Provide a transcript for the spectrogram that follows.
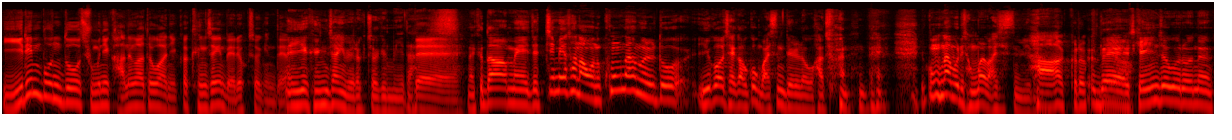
이 1인분도 주문이 가능하다고 하니까 굉장히 매력적인데요. 네, 이게 굉장히 매력적입니다. 네. 네, 그다음에 이제 찜에서 나오는 콩나물도 이거 제가 꼭 말씀드리려고 가져왔는데 이 콩나물이 정말 맛있습니다. 아, 그렇군요. 네, 개인적으로는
